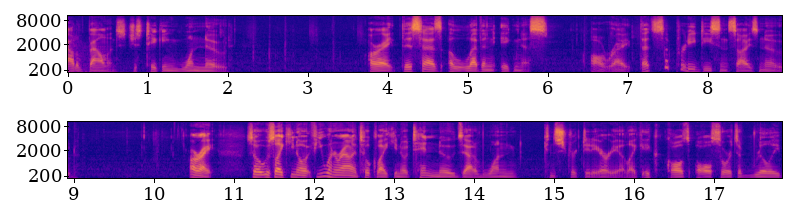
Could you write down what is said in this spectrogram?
out of balance, just taking one node. Alright, this has 11 Ignis. Alright, that's a pretty decent sized node. Alright, so it was like, you know, if you went around and took like, you know, 10 nodes out of one constricted area. Like it could cause all sorts of really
